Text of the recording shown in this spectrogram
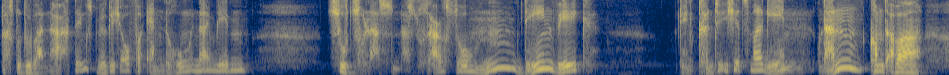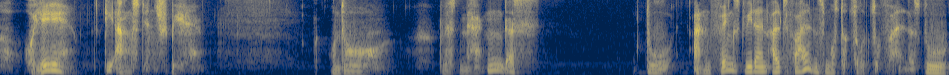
dass du drüber nachdenkst, wirklich auf Veränderungen in deinem Leben zuzulassen, dass du sagst so, hm, den Weg, den könnte ich jetzt mal gehen. Und dann kommt aber, oje, die Angst ins Spiel. Und du, du wirst merken, dass du anfängst, wieder in alte Verhaltensmuster zurückzufallen, dass du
